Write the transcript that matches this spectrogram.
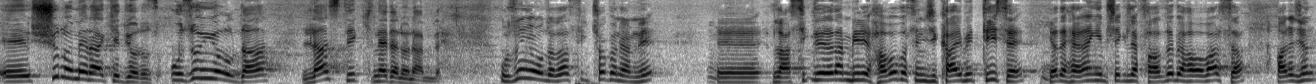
Ee, şunu merak ediyoruz. Uzun yolda lastik neden önemli? Uzun yolda lastik çok önemli. Ee, lastiklerden biri hava basıncı kaybettiyse ya da herhangi bir şekilde fazla bir hava varsa aracın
